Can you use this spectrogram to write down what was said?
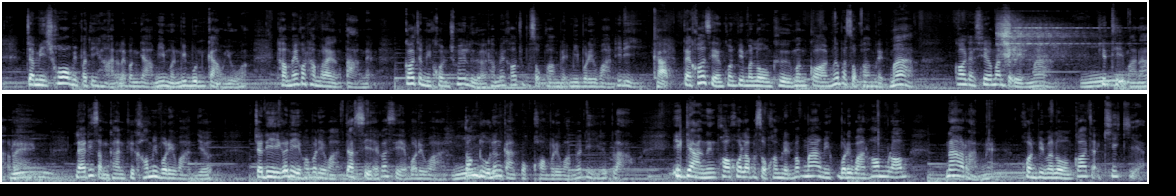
ๆ จะมีโชคมีปาฏิหารย์อะไรบางอย่างมีเหมือนมีบุญเก่าอยู่อะทำให้เขาทำอะไรต่างๆเนี่ยก็จะมีคนช่วยเหลือทำให้เขาจะประสบความสำเร็จมีบริวารที่ดี ครับ แต่ข้อเสียของคนปีมะโรงคือมังกรเมื่อประสบความสำเร็จมาก ก็จะเชื่อมั่นตัวเองมาก ทิฏฐิมานะแรงอืมและที่สำคัญคือเขามีบริวารเยอะ จะดีก็ดีเพราะบริวาร จะเสียก็เสียบริวาร ต้องดูเรื่องการปกครองบริวารว่าดีหรือเปล่า อีกอย่างหนึ่งพอคนเราประสบความสำเร็จมากๆ มีบริวารห้อมล้อมหน้าหลังเนี่ย คนปีมะโรงก็จะขี้เกียจ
